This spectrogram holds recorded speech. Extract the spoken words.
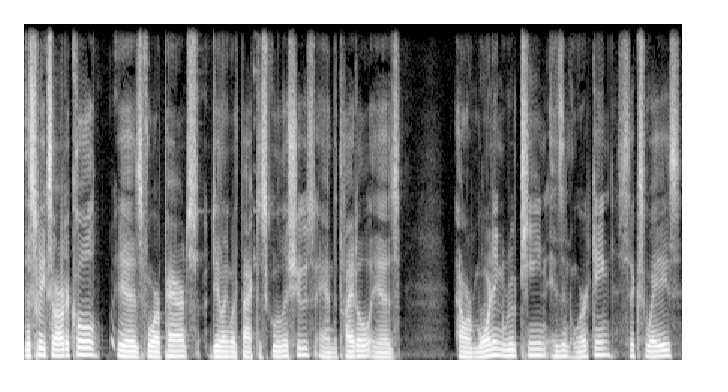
This week's article is for parents dealing with back to school issues, and the title is Our Morning Routine Isn't Working Six Ways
